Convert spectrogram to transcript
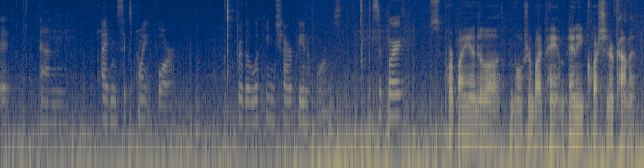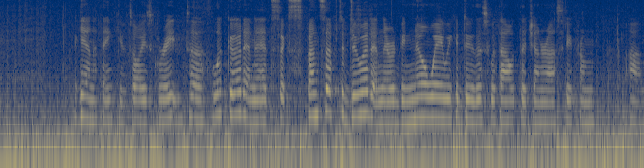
it- on item 6.4 for the Looking Sharp uniforms. Support? Support by Angela, motion by Pam. Any question or comment? Again, thank you. It's always great to look good, and it's expensive to do it, and there would be no way we could do this without the generosity from um,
